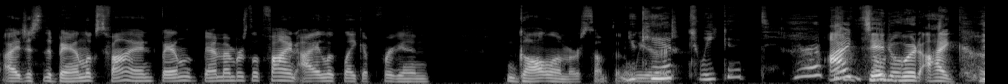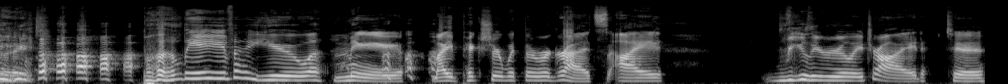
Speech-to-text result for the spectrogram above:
I just the band looks fine. Band band members look fine. I look like a friggin' golem or something you weird. can't tweak it. I did what I could. Believe you me. My picture with the Regrettes. I really, really tried to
